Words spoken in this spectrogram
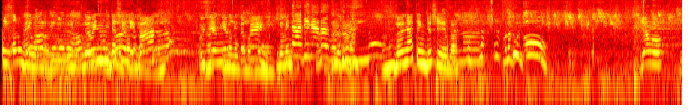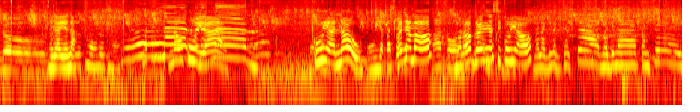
Ay, anong ginawa mo? Gawin mong Diyos yung iba. Gawin natin Gawin natin Diyos yung iba. Malaglag, oh! Wala, yan na. No, kuya. Kuya, no. Kuya kasi. Ano mo, oh? Oh, girl na si kuya, oh. Malaglag sa ta. Madi mapansin.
